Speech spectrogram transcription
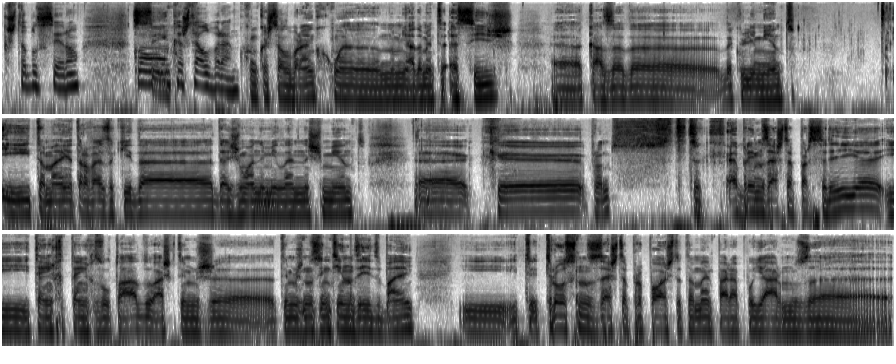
que estabeleceram com Sim. Castelo Branco. com Castelo Branco, com a, nomeadamente a CIS, a Casa de, de Acolhimento. E também através aqui da, da Joana Milene Nascimento, eh, que pronto, abrimos esta parceria e tem, tem resultado. Acho que temos, eh, temos nos entendido bem e, t- trouxe-nos esta proposta também para apoiarmos a,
